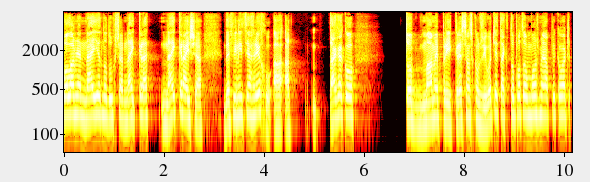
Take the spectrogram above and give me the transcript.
podľa mňa najjednoduchšia, najkra, najkrajšia definícia hriechu. A, a tak ako to máme pri kresťanskom živote, tak to potom môžeme aplikovať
